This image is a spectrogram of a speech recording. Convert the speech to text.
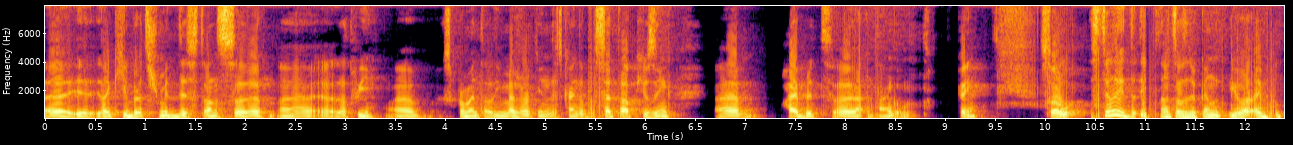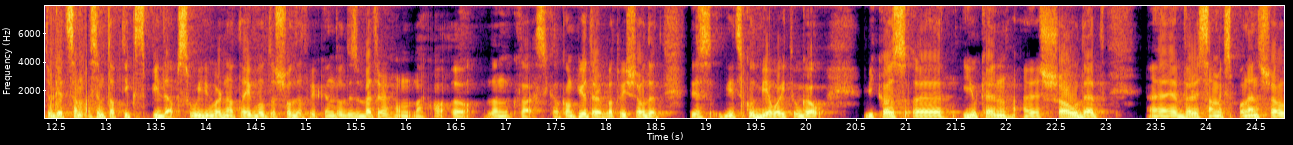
Uh, like Hilbert-Schmidt distance uh, uh, that we experimentally measured in this kind of a setup using hybrid entanglement. Okay. So still, it, it turns out you can you are able to get some asymptotic speedups. We were not able to show that we can do this better on, uh, than classical computer, but we show that this this could be a way to go because uh, you can uh, show that there is some exponential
